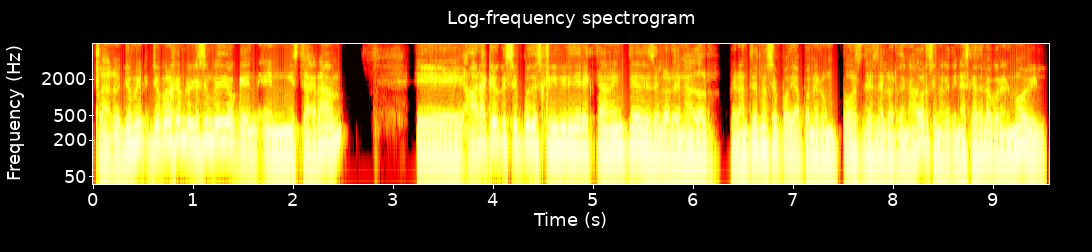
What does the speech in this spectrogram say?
Claro, yo, yo por ejemplo, yo siempre digo que en, en Instagram eh, ahora creo que se puede escribir directamente desde el ordenador, pero antes no se podía poner un post desde el ordenador, sino que tenías que hacerlo con el móvil.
